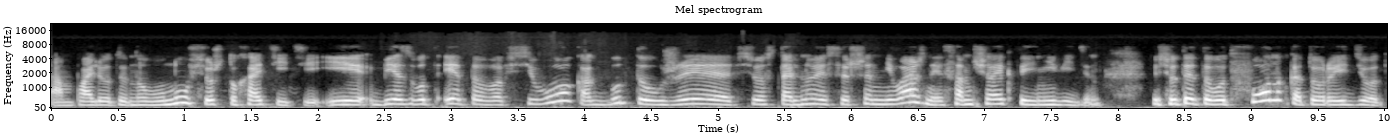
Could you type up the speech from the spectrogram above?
там полеты на Луну, все, что хотите. И без вот этого всего, как будто уже все остальное совершенно не важно, и сам человек-то и не виден. То есть вот это вот фон, который идет,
